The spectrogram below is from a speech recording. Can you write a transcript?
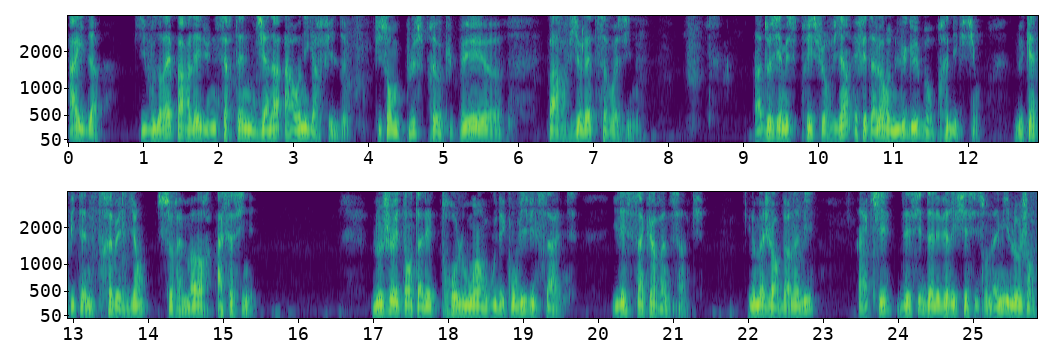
Aïda, qui voudrait parler d'une certaine Diana à Ronnie Garfield, qui semble plus préoccupée euh, par Violette, sa voisine. Un deuxième esprit survient et fait alors une lugubre prédiction. Le capitaine Trevelyan serait mort assassiné. Le jeu étant allé trop loin au goût des convives, il s'arrête. Il est 5h25. Le major Burnaby, inquiet, décide d'aller vérifier si son ami logeant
